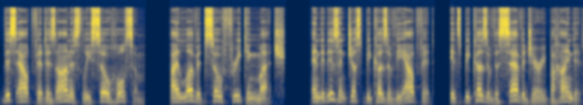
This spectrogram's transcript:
This outfit is honestly so wholesome. I love it so freaking much. And it isn't just because of the outfit, it's because of the savagery behind it.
